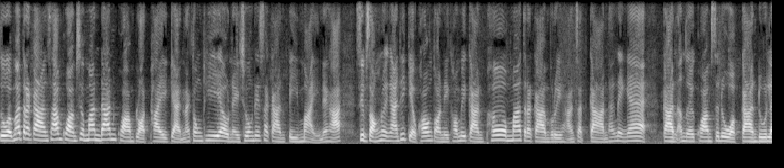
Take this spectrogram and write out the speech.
ส่วนมาตรการสร้างความเชื่อมั่นด้านความปลอดภัยแก่นักท่องเที่ยวในช่วงเทศกาลปีใหม่นะคะ 12 หน่วยงานที่เกี่ยวข้องตอนนี้เขามีการเพิ่มมาตรการบริหารจัดการทั้งในแง่ การอำนวยความสะดวกการดูแล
